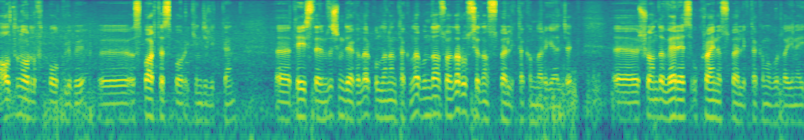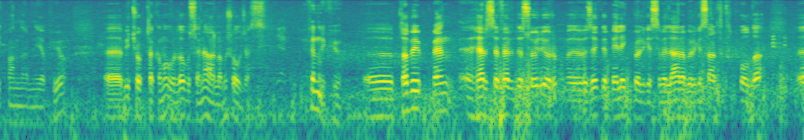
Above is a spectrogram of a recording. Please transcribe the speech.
Altınordu Futbol Kulübü, e, Isparta Spor 2. Lig'den e, tesislerimizi şimdiye kadar kullanan takımlar. Bundan sonra da Rusya'dan Süper Lig takımları gelecek. E, şu anda Veres, Ukrayna Süper Lig takımı burada yine idmanlarını yapıyor. Birçok takımı burada bu sene ağırlamış olacağız. Efendim. Ee, tabii ben e, her seferinde söylüyorum e, özellikle Belek bölgesi ve Lara bölgesi artık futbolda e,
